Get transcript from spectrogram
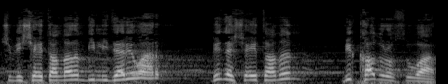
Şimdi şeytanların bir lideri var. Bir de şeytanın bir kadrosu var.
